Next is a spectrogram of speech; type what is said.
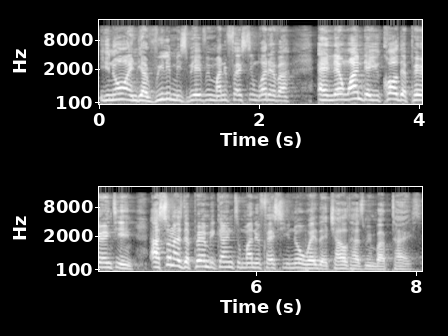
you know, and they're really misbehaving, manifesting, whatever. And then one day you call the parent in. As soon as the parent began to manifest, you know where the child has been baptized.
